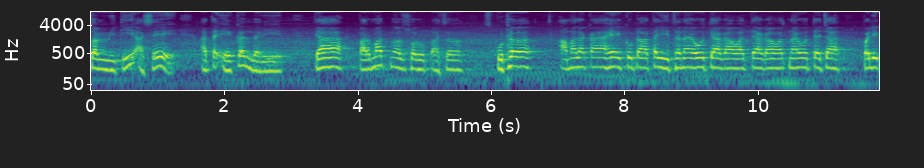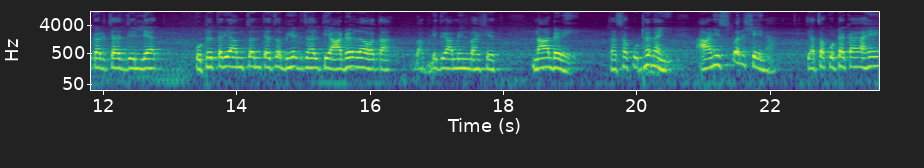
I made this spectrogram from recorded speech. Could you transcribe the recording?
संमिती असे. आता एकंदरीत त्या परमात्मा स्वरूपाचं कुठं आम्हाला काय आहे कुठं आता इथं नाही हो त्या गावात त्या गावात नाही हो त्याच्या पलीकडच्या जिल्ह्यात. कुठंतरी आमचं आणि त्याचं भेट झाली ती आढळला होता आपली ग्रामीण भाषेत. नाडळे तसं कुठं नाही. आणि स्पर्शेना त्याचा कुठं काय आहे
